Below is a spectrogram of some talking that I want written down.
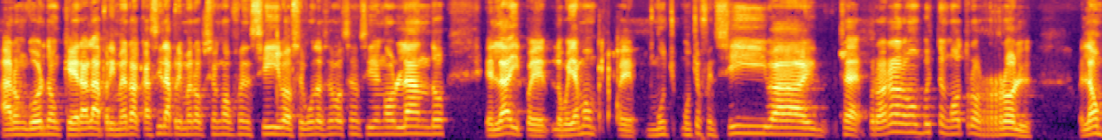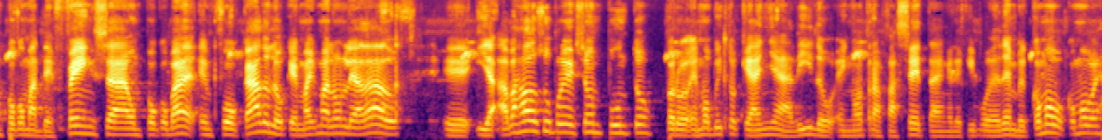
Aaron Gordon que era la primera, casi la primera opción ofensiva o segunda opción ofensiva en Orlando, ¿verdad? Y pues lo veíamos eh, mucho, mucho ofensiva, pero ahora lo hemos visto en otro rol, ¿verdad? Un poco más defensa, un poco más enfocado en lo que Mike Malone le ha dado eh, y ha bajado su proyección puntos, pero hemos visto que ha añadido en otra faceta en el equipo de Denver. ¿Cómo, cómo ves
